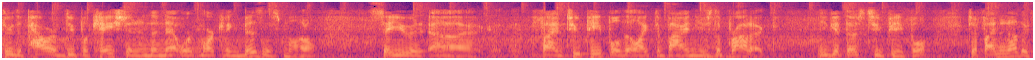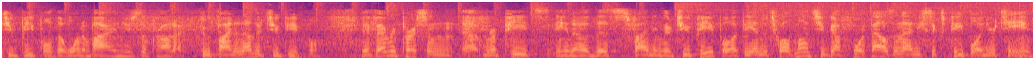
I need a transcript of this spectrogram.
Through the power of duplication in the network marketing business model, say you uh, find two people that like to buy and use the product. You get those two people to find another two people that want to buy and use the product, who find another two people. If every person uh, repeats, you know, this finding their two people, at the end of 12 months, you've got 4,096 people in your team.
